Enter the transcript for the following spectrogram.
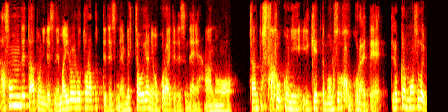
遊んでた後にですね、まあ、いろいろトラブってですね、めっちゃ親に怒られてですね、あの、ちゃんとした高校に行けってものすごく怒られて、そこからものすごい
